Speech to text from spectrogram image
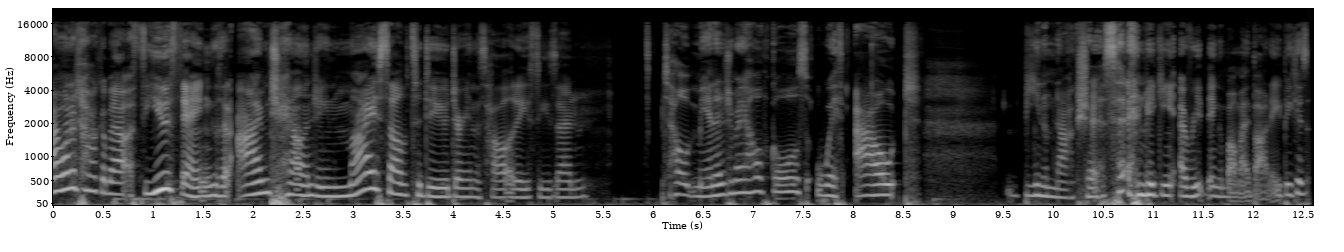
I want to talk about a few things that I'm challenging myself to do during this holiday season to help manage my health goals without being obnoxious and making everything about my body because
